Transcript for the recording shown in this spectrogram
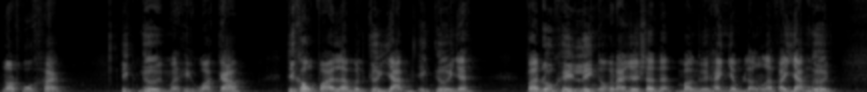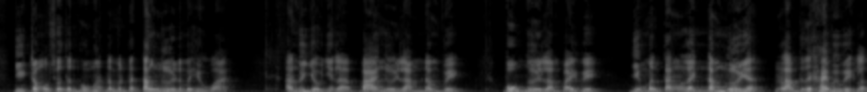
not work hard. Ít người mà hiệu quả cao. Chứ không phải là mình cứ giảm ít người nha. Và đôi khi lean organization á, mọi người hay nhầm lẫn là phải giảm người. Nhưng trong một số tình huống á, là mình phải tăng người nó mới hiệu quả. Anh ví dụ như là ba người làm 5 việc, bốn người làm 7 việc, nhưng mình tăng lên 5 người á, nó làm được tới 20 việc lận.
